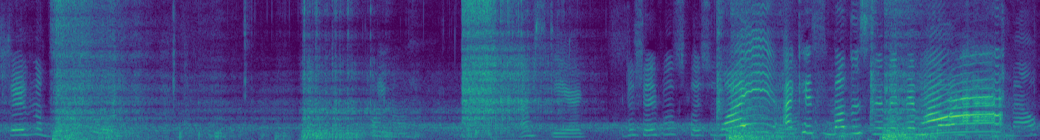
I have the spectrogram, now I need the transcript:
Stay in the blue floor. I'm. The safest place is. Why? I can smell the cinnamon in my ah! mouth.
